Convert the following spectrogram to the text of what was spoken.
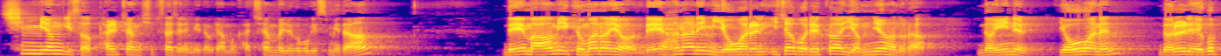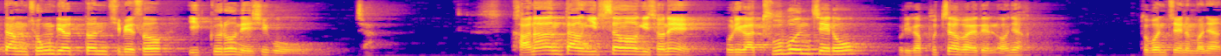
신명기서 8장 14절입니다. 우리 한번 같이 한번 읽어보겠습니다. 내 마음이 교만하여 내 하나님 여호와를 잊어버릴까 염려하노라. 너희는 여호와는 너를 애굽 땅 종되었던 집에서 이끌어내시고 자 가나안 땅 입성하기 전에 우리가 두 번째로 우리가 붙잡아야 될 언약 두 번째는 뭐냐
